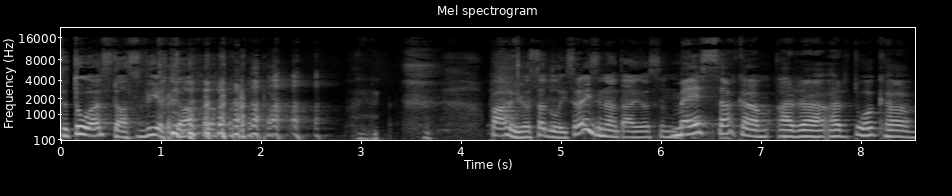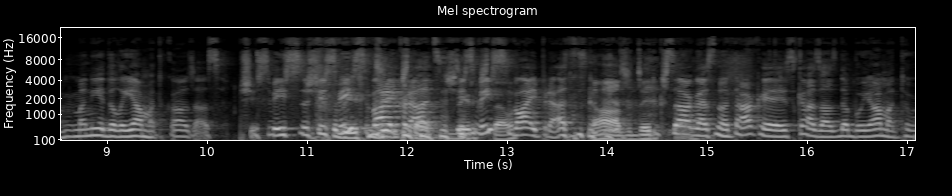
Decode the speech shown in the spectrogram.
tad to atstās vietā. Pārējo sadalīs reizinātājos. Un... Mēs sākām ar, ar to, ka man iedalīja amatu kāzās. Šis viss, šis viss vaiprāts, šis viss vaiprāts. Kāzu dzirksteli. Sākās no tā, ka es kāzās dabūju amatu,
